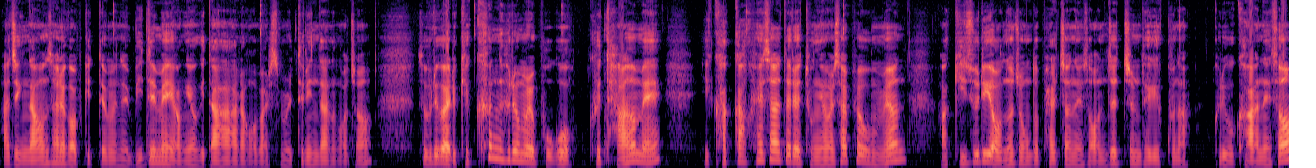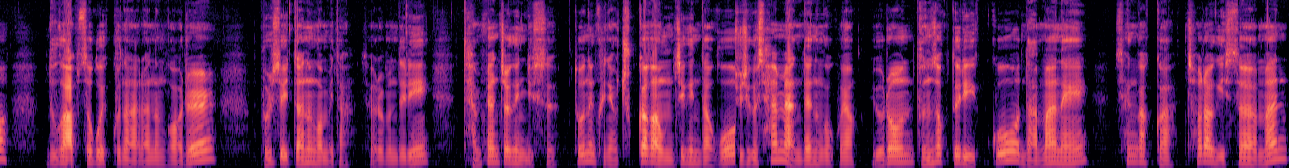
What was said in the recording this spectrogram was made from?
아직 나온 사례가 없기 때문에 믿음의 영역이다라고 말씀을 드린다는 거죠. 그래서 우리가 이렇게 큰 흐름을 보고 그 다음에 이 각각 회사들의 동향을 살펴보면 아 기술이 어느 정도 발전해서 언제쯤 되겠구나. 그리고 그 안에서 누가 앞서고 있구나라는 거를 볼 수 있다는 겁니다. 여러분들이 단편적인 뉴스 또는 그냥 주가가 움직인다고 주식을 사면 안 되는 거고요. 이런 분석들이 있고 나만의 생각과 철학이 있어야만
